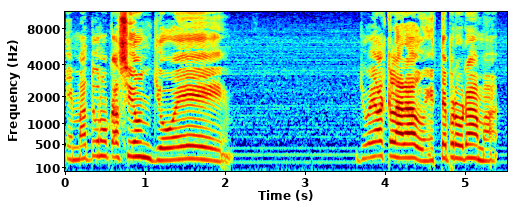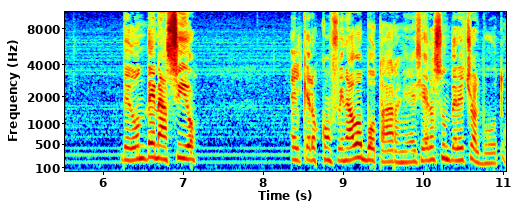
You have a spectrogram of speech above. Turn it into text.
En más de una ocasión yo he, yo he aclarado en este programa de dónde nació el que los confinados votaran, es decir, era un derecho al voto.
